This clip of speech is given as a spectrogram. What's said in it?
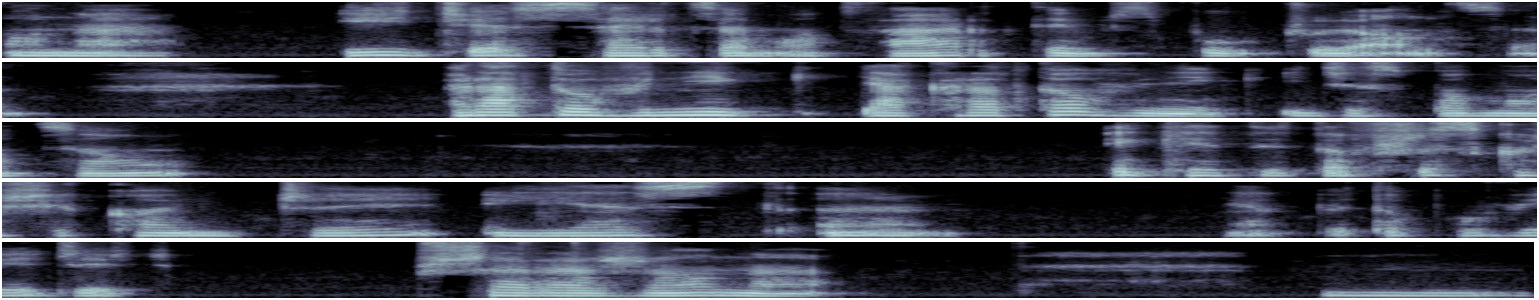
ona idzie z sercem otwartym, współczującym. Ratownik, jak ratownik, idzie z pomocą. I kiedy to wszystko się kończy, jest jakby to powiedzieć, przerażona mm,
